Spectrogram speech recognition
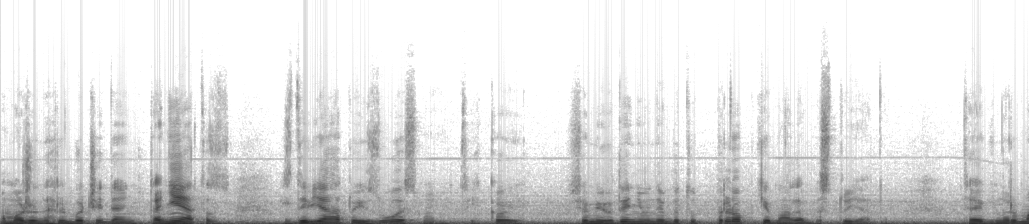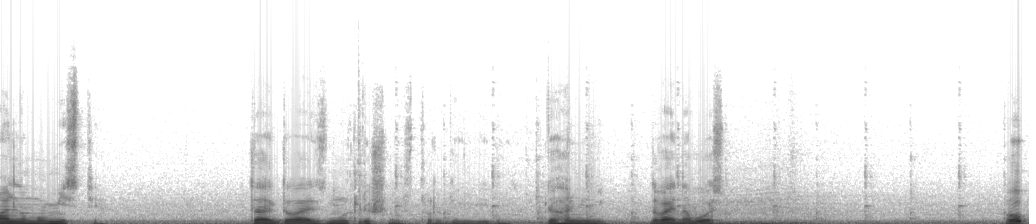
А може на робочий день? Та ні, та з 9, з 8, це якої? В 7 годині вони би тут пробки мали би стояти. Та як в нормальному місті. Так, давай з внутрішньої сторони їдемо. Пригальмуй. Давай на 8. Оп,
